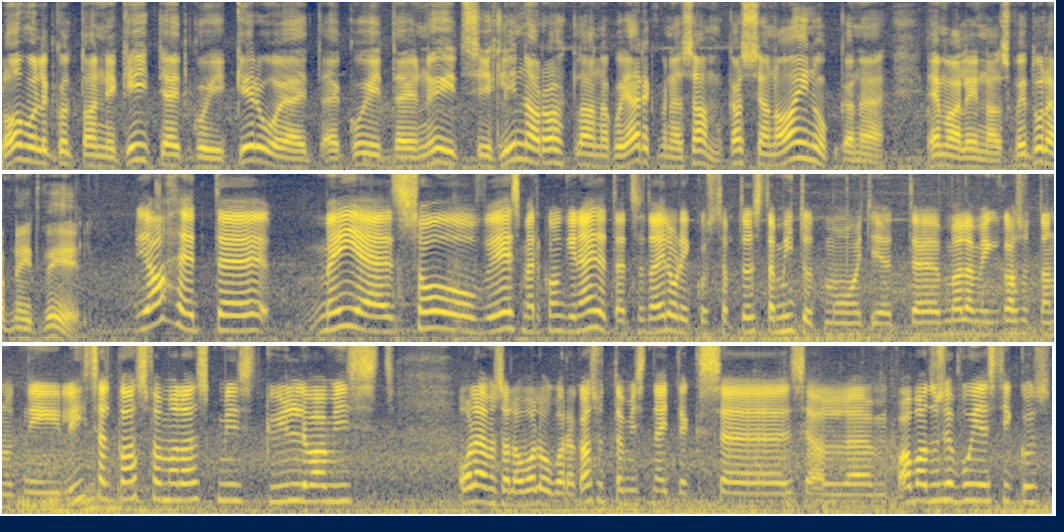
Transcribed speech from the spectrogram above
loomulikult on nii kiitjaid kui kirujaid, kuid nüüd siis linnarohtla nagu järgmine samm, kas see on ainukene emalinnas või tuleb neid veel? jah, et meie soov või eesmärk ongi näidata, et seda elurikkust saab tõsta mitut moodi, et äh, me olemegi kasutanud nii lihtsalt kasvama laskmist, külvamist, olemasoleva olukorra kasutamist näiteks äh, seal ähm, Vabaduse puiestikus.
